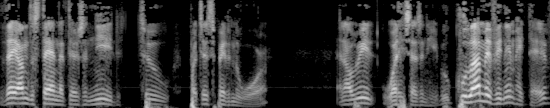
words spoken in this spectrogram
they understand that there's a need to participate in the war. And I'll read what he says in Hebrew. Kulam mevinim hetev,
